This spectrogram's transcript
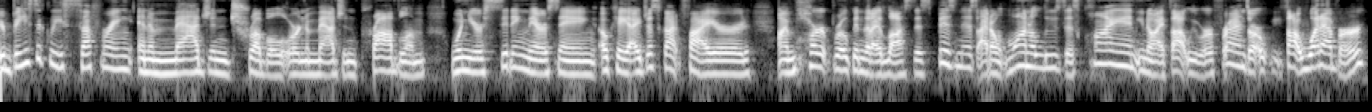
you're basically suffering an imagined trouble or an imagined problem when you're sitting there saying, okay, I just got fired. I'm heartbroken that I lost this business. I don't want to lose this client. You know, I thought we were friends or we thought whatever.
